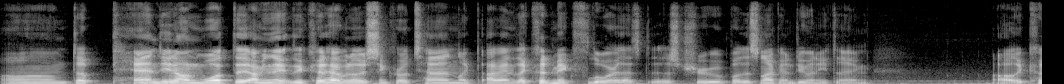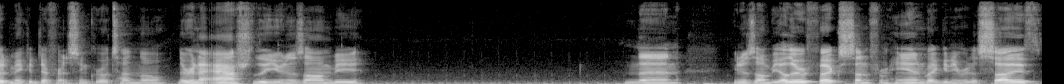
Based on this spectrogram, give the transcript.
Um, depending on what they, I mean, they, they could have another synchro ten. Like, I mean, they could make Fleur. That's that's true, but it's not gonna do anything. Uh, they could make a different synchro ten though. They're gonna ash the Unizombie. And then Unizombie other effects, send from hand by getting rid of Scythe.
